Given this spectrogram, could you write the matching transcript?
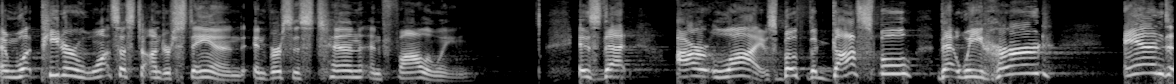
And what Peter wants us to understand in verses 10 and following is that our lives, both the gospel that we heard and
